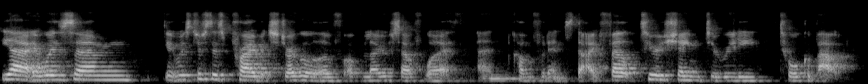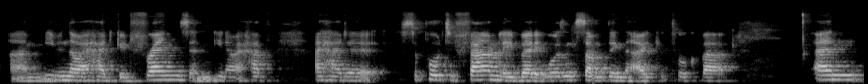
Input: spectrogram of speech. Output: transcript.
yeah it was um, it was just this private struggle of, of low self-worth and confidence that I felt too ashamed to really talk about um, even though I had good friends and you know I have I had a supportive family, but it wasn't something that I could talk about. And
